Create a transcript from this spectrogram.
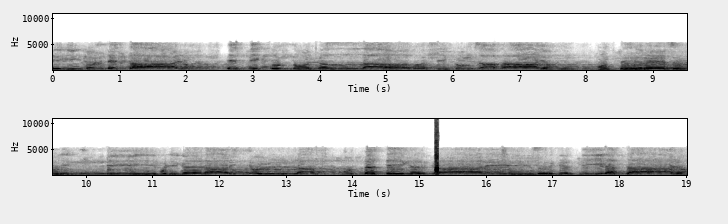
ഏകിക്കൊണ്ടെത്താഴും എത്തിക്കുന്നോർക്കല്ല വർഷിക്കും സഹായം. മുത്തേറസൂലിന്റെ മൊഴികളറിഞ്ഞുള്ള മുത്തത്തേങ്ങൾക്കാണ് സ്വർഗത്തിലത്താഴം.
